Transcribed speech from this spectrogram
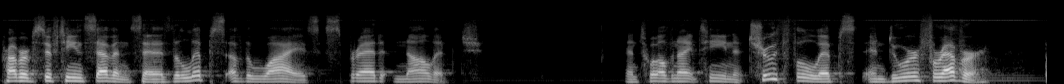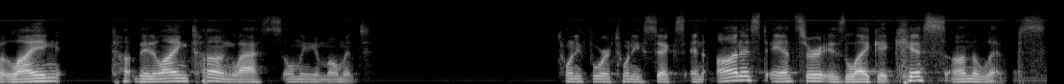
Proverbs 15 7 says, The lips of the wise spread knowledge. And 1219, truthful lips endure forever, but lying, t- lying tongue lasts only a moment. 24 26, an honest answer is like a kiss on the lips.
